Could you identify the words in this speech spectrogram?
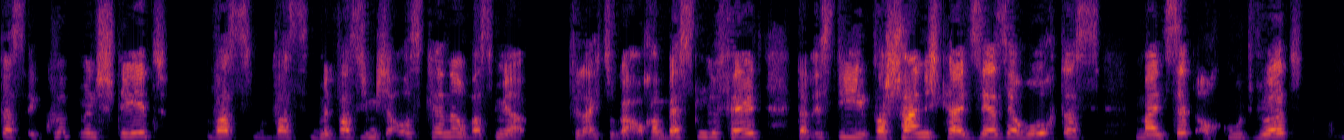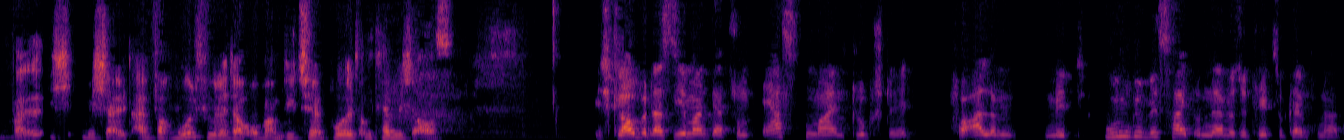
das Equipment steht, was, was, mit was ich mich auskenne, was mir vielleicht sogar auch am besten gefällt, dann ist die Wahrscheinlichkeit sehr, sehr hoch, dass mein Set auch gut wird, weil ich mich halt einfach wohlfühle da oben am DJ-Pult und kenne mich aus ich glaube, dass jemand, der zum ersten Mal im Club steht, vor allem mit Ungewissheit und Nervosität zu kämpfen hat.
